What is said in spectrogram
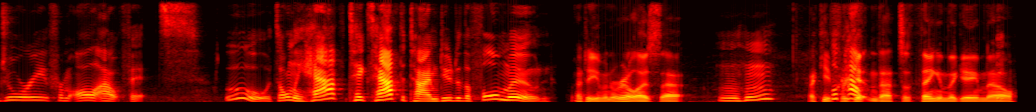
jewelry from all outfits. Ooh, it's only half takes half the time due to the full moon. I didn't even realize that. Mm-hmm. I keep Look how- forgetting that's a thing in the game now.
